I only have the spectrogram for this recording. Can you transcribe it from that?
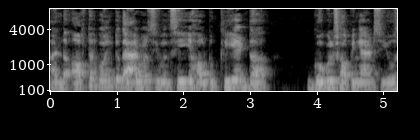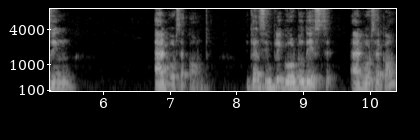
and after going to the AdWords, you will see how to create the Google Shopping ads using AdWords account you can simply go to this AdWords account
